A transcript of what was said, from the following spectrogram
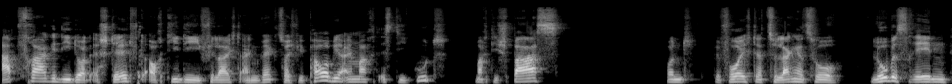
Abfrage, die dort erstellt wird, auch die, die vielleicht ein Werkzeug wie Power BI macht, ist die gut, macht die Spaß. Und bevor ich da zu lange zu Lobesreden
